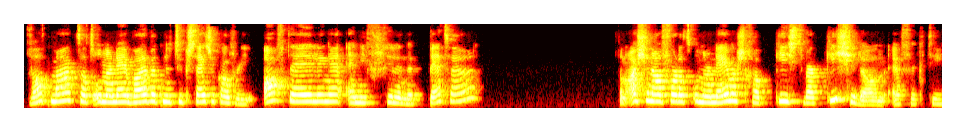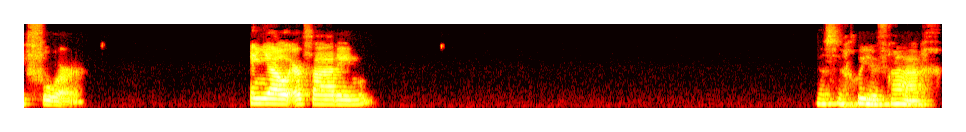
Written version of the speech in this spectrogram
Wat maakt dat ondernemen? We hebben het natuurlijk steeds ook over die afdelingen en die verschillende petten. Van als je nou voor dat ondernemerschap kiest, waar kies je dan effectief voor? In jouw ervaring? Dat is een goede vraag.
